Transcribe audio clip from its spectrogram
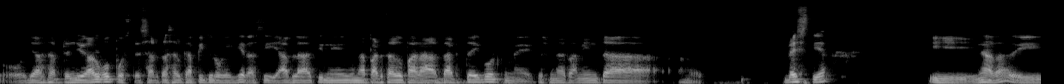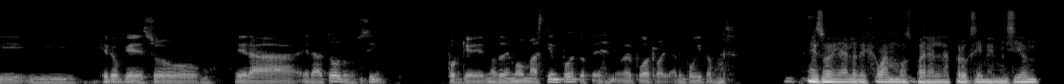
o ya has aprendido algo, pues te saltas el capítulo que quieras. Y habla, tiene un apartado para Darktable, que, que es una herramienta bestia. Y nada, y, creo que eso era, era todo, sí. Porque no tenemos más tiempo, entonces no me puedo enrollar un poquito más. Eso ya lo dejamos para la próxima emisión.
